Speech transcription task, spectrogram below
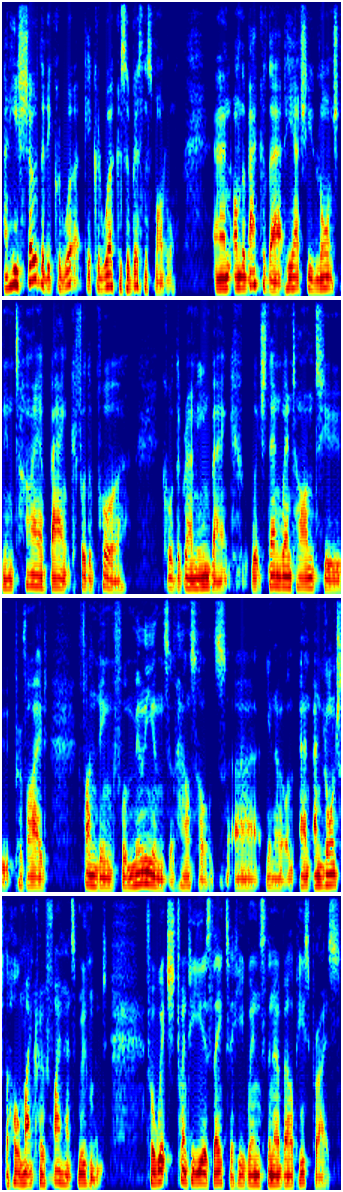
And he showed that it could work. It could work as a business model. And on the back of that, he actually launched an entire bank for the poor called the Grameen Bank, which then went on to provide funding for millions of households, uh, you know, and, and launched the whole microfinance movement, for which 20 years later he wins the Nobel Peace Prize.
